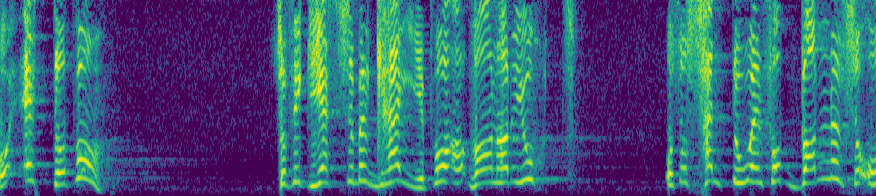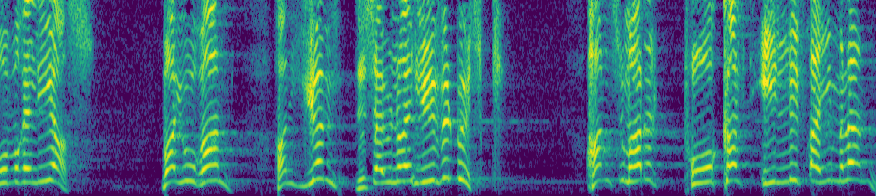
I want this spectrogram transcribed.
Og etterpå så fikk Jesabel greie på hva han hadde gjort. Og så sendte hun en forbannelse over Elias. Hva gjorde han? Han gjemte seg under en gyvelbusk. Han som hadde påkalt ild fra himmelen.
